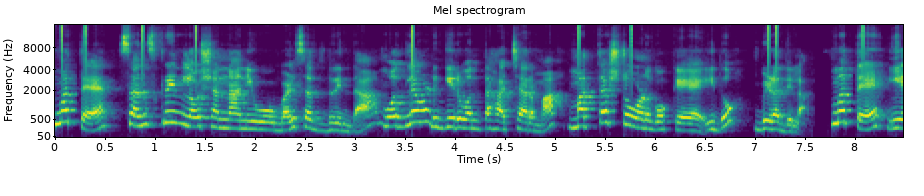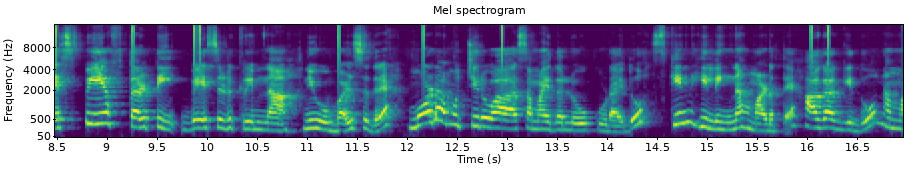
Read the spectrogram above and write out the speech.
ಮತ್ತೆ ಸನ್ಸ್ಕ್ರೀನ್ ಲೋಷನ್ನ ನೀವು ಬಳಸೋದ್ರಿಂದ ಮೊದಲೇ ಒಣಗಿರುವಂತಹ ಚರ್ಮ ಮತ್ತಷ್ಟು ಒಣಗೋಕೆ ಇದು ಬಿಡೋದಿಲ್ಲ. ಮತ್ತೆ S P F thirty based ಕ್ರೀಮ್ನ ನೀವು ಬಳಸಿದ್ರೆ ಮೋಡ ಮುಚ್ಚಿರುವ ಸಮಯದಲ್ಲೂ ಕೂಡ ಇದು ಸ್ಕಿನ್ ಹೀಲಿಂಗ್ನ ಮಾಡುತ್ತೆ. ಹಾಗಾಗಿ ಇದು ನಮ್ಮ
